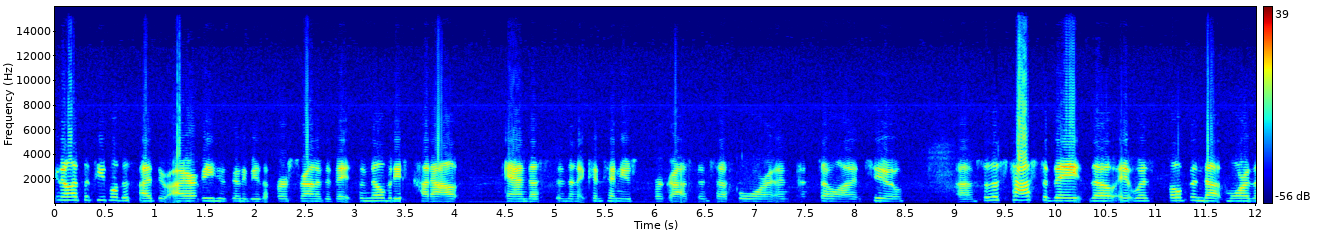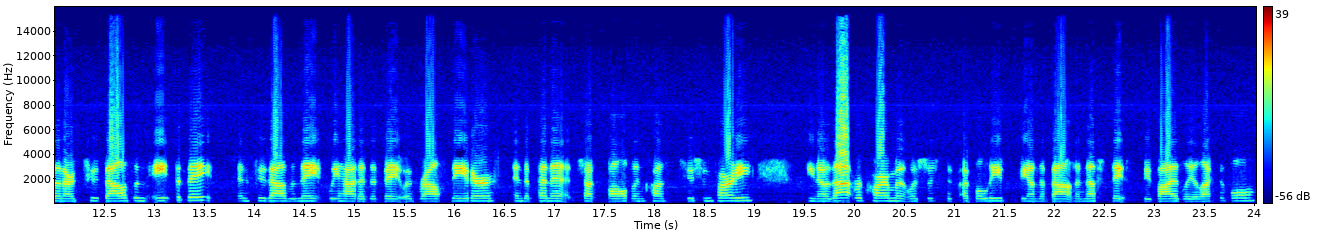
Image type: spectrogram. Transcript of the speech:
you know, let the people decide through IRV who's going to be the first round of debate, so nobody's cut out, and, uh, and then it continues to progress into four and, and so on and two. Um, so this past debate, though, it was opened up more than our 2008 debate. In 2008, we had a debate with Ralph Nader, Independent, Chuck Baldwin, Constitution Party. You know, that requirement was just, I believe, to be on the ballot in enough states to be visibly electable.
